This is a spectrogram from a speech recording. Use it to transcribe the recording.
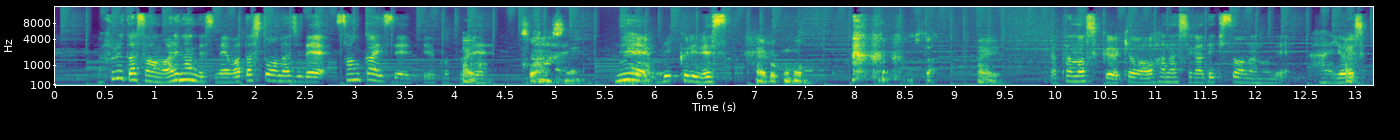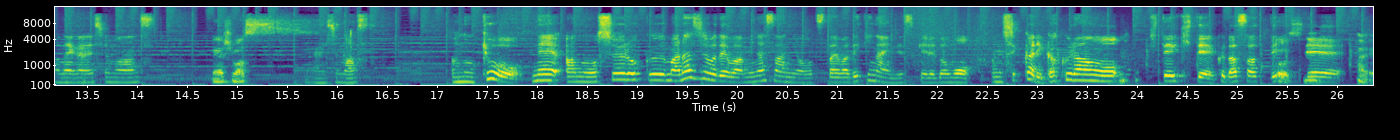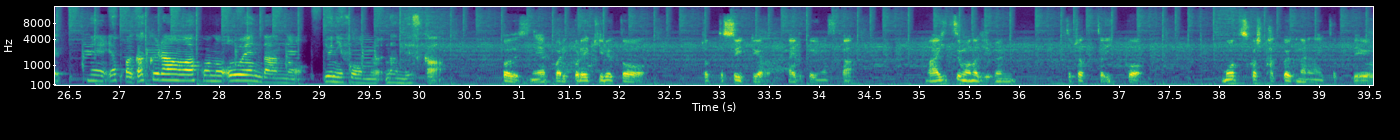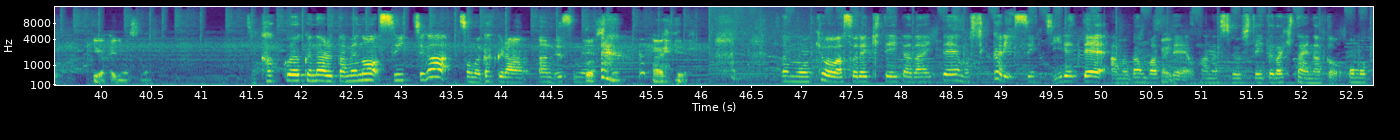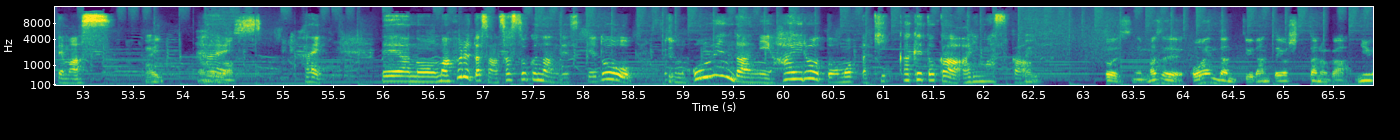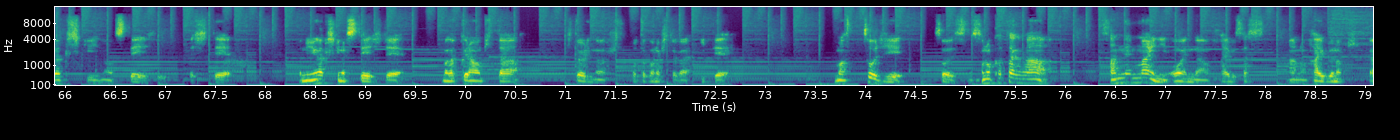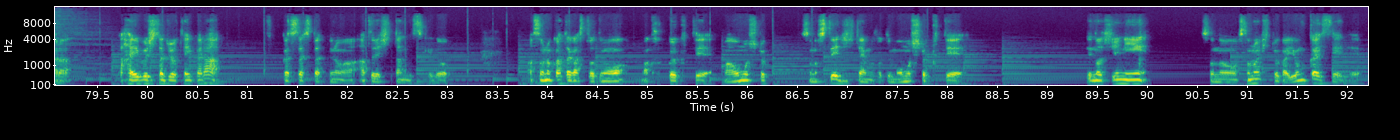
古田さんはあれなんですね。私と同じで3回生っていうことで。はい、そうなんですね。はい、ね、はい、びっくりです。はい、僕も。はい。楽しく今日はお話ができそうなので、はい、よろしくお願いします。お願いします。お願いします。あの今日ねあの収録、まあ、ラジオでは皆さんにはお伝えはできないんですけれどもあのしっかり学ランを着てきてくださっていて、ね、はい。ね、やっぱ学ランはこの応援団のユニフォームなんですか？そうですね。やっぱりこれ着るとちょっとスイッチが入ると言いますか、まあ、いつもの自分とちょっと一個もう少しかっこよくならないとっていう気が入りますね。かっこよくなるためのスイッチがその学ランなんですね。すね。はい もう今日はそれ着ていただいてもうしっかりスイッチ入れてあの頑張ってお話をしていただきたいなと思ってます。はい、はい、はい。であのまあ、古田さん早速なんですけど、その応援団に入ろうと思ったきっかけとかありますか、はい、そうですね。まず応援団っていう団体を知ったのが入学式のステージでして入学式のステージで、まあ、学ランを着た一人の男の人がいて、まあ、当時そうですね。その方が3年前に応援団を配布させ、あの配布の危機から、配布した状態から復活させたっていうのは後で知ったんですけど、まあ、その方がとても、まあ、かっこよくて、まあ、面白く、そのステージ自体もとても面白くて、で、後に、その、その人が4回生で、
